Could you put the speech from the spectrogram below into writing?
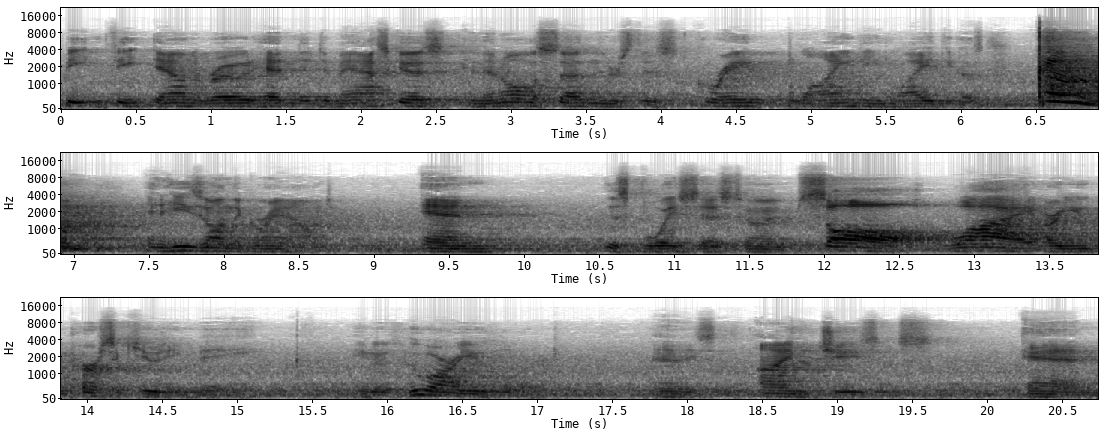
beating feet down the road heading to Damascus, and then all of a sudden there's this great blinding light that goes boom, and he's on the ground. And this voice says to him, Saul, why are you persecuting me? He goes, Who are you, Lord? And he says, I'm Jesus. And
